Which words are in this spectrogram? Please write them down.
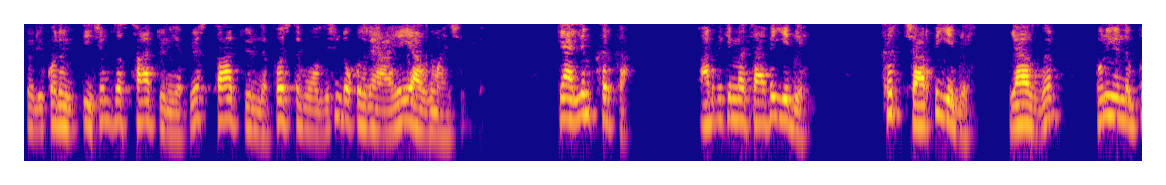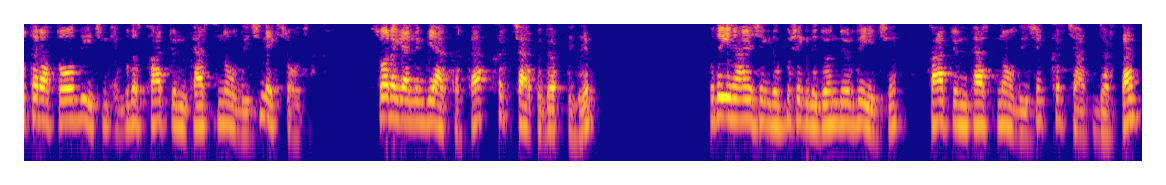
Şöyle yukarı gittiği için bu da saat yönü yapıyor. Saat yönünde pozitif olduğu için 9 RA'yı yazdım aynı şekilde. Geldim 40'a. Aradaki mesafe 7. 40 çarpı 7 yazdım. Bunun yönünde bu tarafta olduğu için e, bu da saat yönünün tersinde olduğu için eksi olacak. Sonra geldim diğer 40'a. 40 çarpı 4 dedim. Bu da yine aynı şekilde bu şekilde döndürdüğü için saat yönünün tersinde olduğu için 40 çarpı 4'ten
